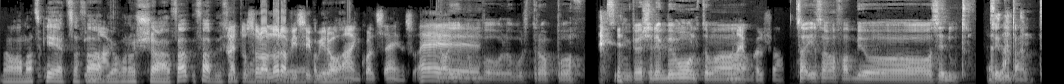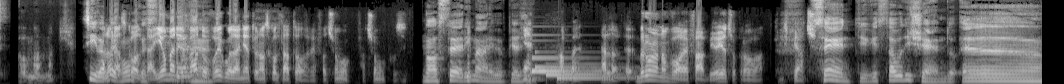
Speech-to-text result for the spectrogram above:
No, ma scherza, Fabio, conosciamo. Fa- Fabio, sei Detto solo allora vi seguirò. Fabio- Ah, in qual senso? No, io Eh, non volo purtroppo. Mi piacerebbe molto, ma non è quel fatto. Sa- io sono Fabio seduto, Esatto. sedutante. Oh mamma mia. Sì, vabbè, allora, comunque- ascolta, io me ne eh, vado, voi guadagnate un ascoltatore. Facciamo, facciamo così. No, stai, rimani per piacere. Eh, va bene. Allora, eh, Bruno non vuole, Fabio. Io ci ho provato. Mi spiace. Senti, che stavo dicendo? Eh,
